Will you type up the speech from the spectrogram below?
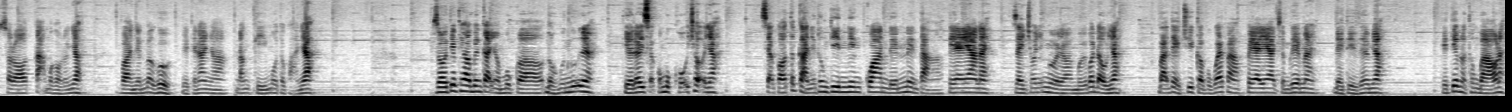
sau đó tạo một khẩu đăng nhập và nhấn vào gửi để tiến hành uh, đăng ký một tài khoản nha. Rồi tiếp theo bên cạnh ở mục uh, đổi ngôn ngữ này thì ở đây sẽ có mục hỗ trợ nha. Sẽ có tất cả những thông tin liên quan đến nền tảng PIA này dành cho những người mới bắt đầu nha. Bạn có thể truy cập vào web pia.game này để tìm thêm nha. Kế tiếp là thông báo này.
